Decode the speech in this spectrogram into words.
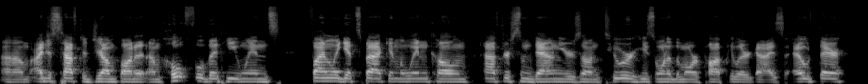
Um, I just have to jump on it. I'm hopeful that he wins, finally gets back in the win column after some down years on tour. He's one of the more popular guys out there.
